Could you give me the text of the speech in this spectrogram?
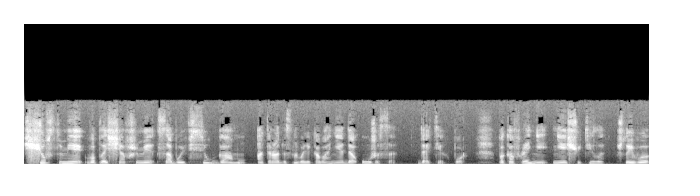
с чувствами, воплощавшими собой всю гамму от радостного ликования до ужаса, до тех пор, пока Фрэнни не ощутила, что его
